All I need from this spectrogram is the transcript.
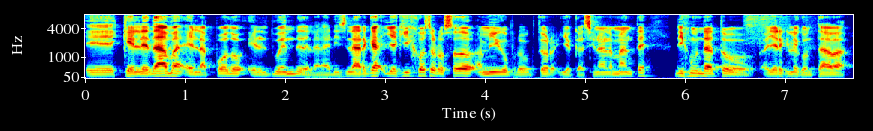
eh, que le daba el apodo el duende de la nariz larga. Y aquí José Rosado, amigo, productor y ocasional amante, dijo un dato ayer que le contaba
